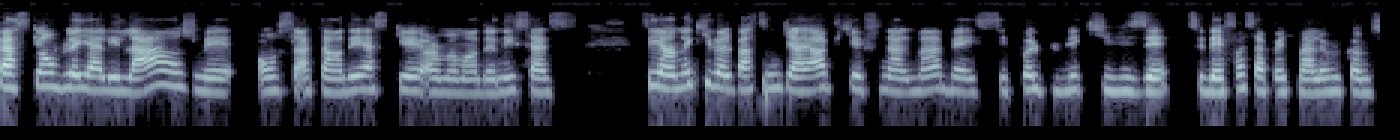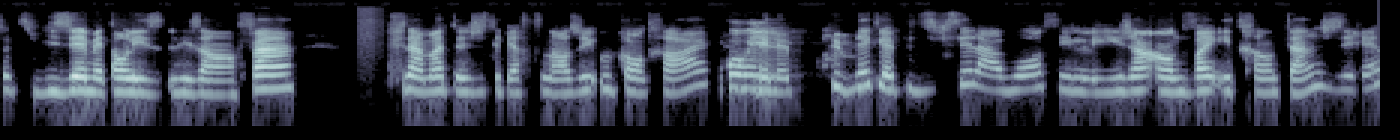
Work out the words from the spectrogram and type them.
parce qu'on voulait y aller large, mais on s'attendait à ce qu'à un moment donné, ça il y en a qui veulent partir une carrière puis que finalement, ben c'est pas le public qui visait. des fois, ça peut être malheureux comme ça. Tu visais, mettons, les, enfants. Finalement, tu as juste les personnes âgées ou le contraire. Mais le public le plus difficile à avoir, c'est les gens entre 20 et 30 ans, je dirais.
